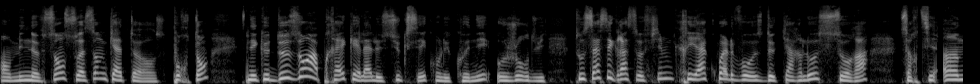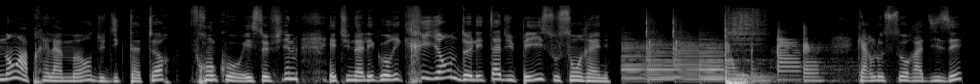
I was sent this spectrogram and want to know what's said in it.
en 1974. Pourtant, ce n'est que deux ans après qu'elle a le succès qu'on lui connaît aujourd'hui. Tout ça, c'est grâce au film Cria Cuervos de Carlos Sora, sorti un an après la mort du dictateur Franco. Et ce film est une allégorie criante de l'état du pays sous son règne. Carlos Sora disait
